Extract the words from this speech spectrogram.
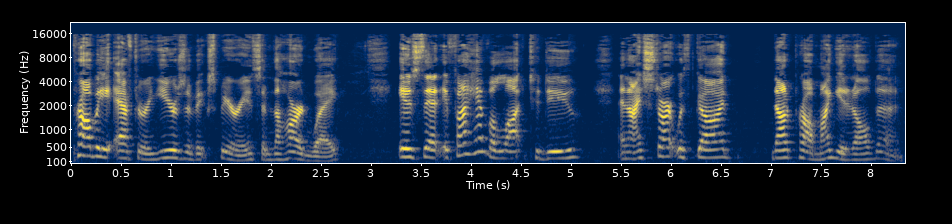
probably after years of experience and the hard way is that if I have a lot to do and I start with God, not a problem. I get it all done.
